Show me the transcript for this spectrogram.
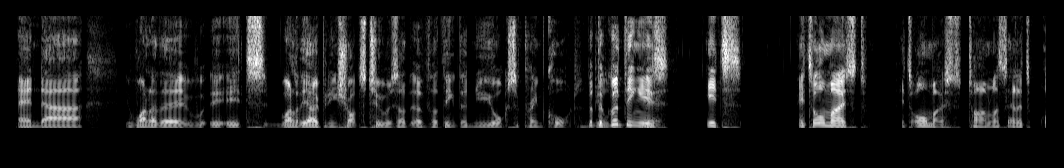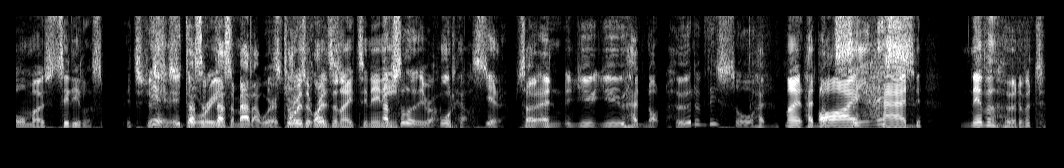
And uh, one of the it's one of the opening shots too is of, of I think the New York Supreme Court. But the good thing Yeah. is, it's it's almost it's almost timeless and it's almost cityless. It's just yeah, a it doesn't story- doesn't matter where a it story takes that place. resonates in any Absolutely right. courthouse. Yeah. So and you you had not heard of this or had Mate, had not I seen this? had never heard of it.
